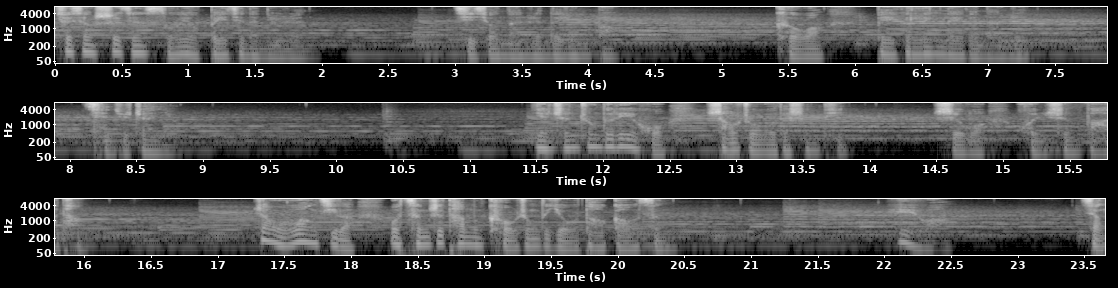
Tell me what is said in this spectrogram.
却像世间所有卑贱的女人，祈求男人的拥抱，渴望被一个另类的男人前去占有。眼神中的烈火烧灼我的身体，使我浑身发烫，让我忘记了我曾是他们口中的有道高僧。欲望像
